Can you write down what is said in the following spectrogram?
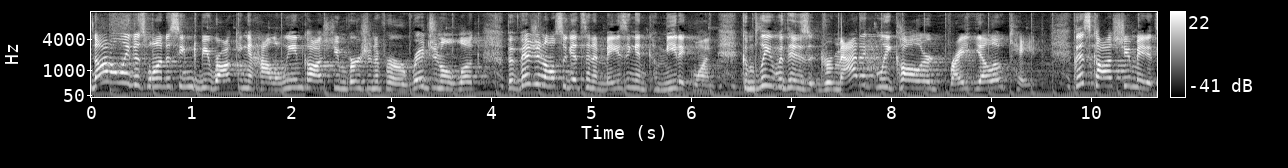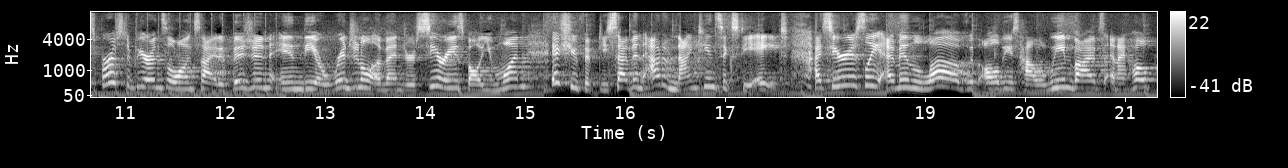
not only does Wanda seem to be rocking a Halloween costume version of her original look, but Vision also gets an amazing and comedic one, complete with his dramatically colored bright yellow cape. This costume made its first appearance alongside a Vision in the original Avengers series Volume 1, Issue 57 out of 1968. I seriously am in love with all these Halloween vibes and I hope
